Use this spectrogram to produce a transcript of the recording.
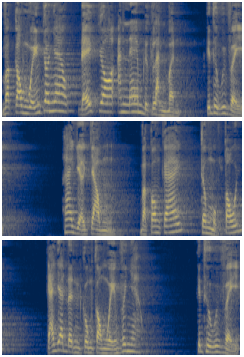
và cầu nguyện cho nhau để cho anh em được lành bệnh. Kính thưa quý vị, hai vợ chồng và con cái trong một tối, cả gia đình cùng cầu nguyện với nhau. Kính thưa quý vị,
